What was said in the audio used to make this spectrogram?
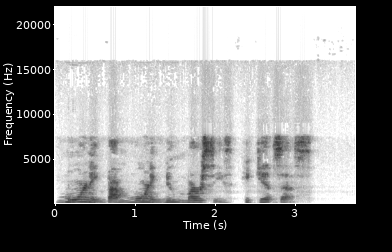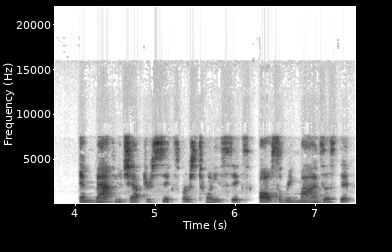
Morning by morning, new mercies he gives us. And Matthew chapter 6, verse 26 also reminds us that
